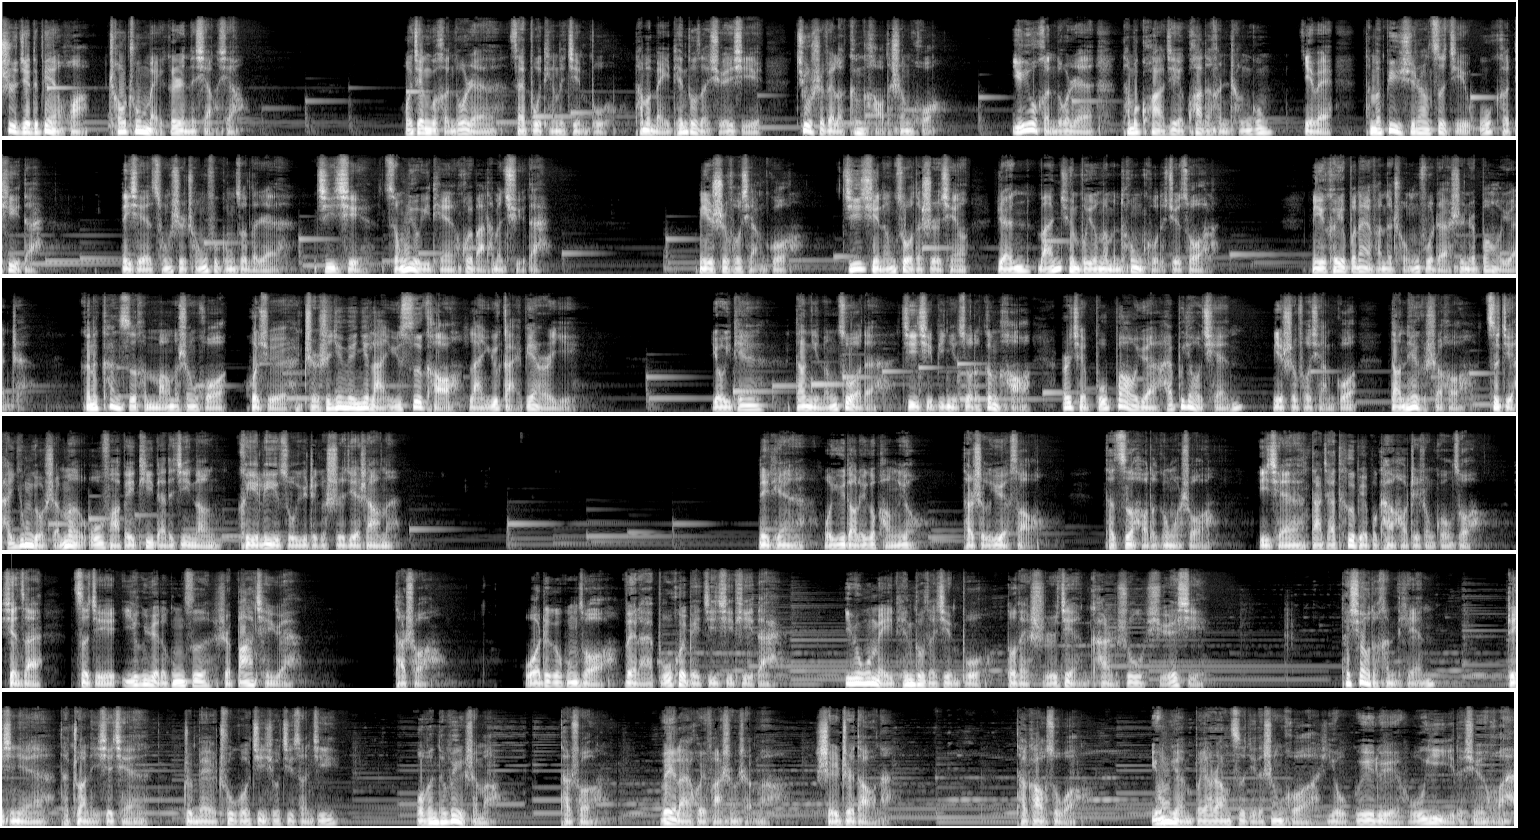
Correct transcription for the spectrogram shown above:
世界的变化超出每个人的想象。我见过很多人在不停的进步，他们每天都在学习，就是为了更好的生活；也有很多人，他们跨界跨得很成功，因为。他们必须让自己无可替代。那些从事重复工作的人，机器总有一天会把他们取代。你是否想过，机器能做的事情，人完全不用那么痛苦的去做了？你可以不耐烦的重复着，甚至抱怨着，可那看似很忙的生活，或许只是因为你懒于思考、懒于改变而已。有一天，当你能做的，机器比你做的更好，而且不抱怨，还不要钱。你是否想过，到那个时候，自己还拥有什么无法被替代的技能，可以立足于这个世界上呢？那天我遇到了一个朋友，他是个月嫂，他自豪的跟我说，以前大家特别不看好这种工作，现在自己一个月的工资是八千元。他说，我这个工作未来不会被机器替代，因为我每天都在进步，都在实践、看书、学习。他笑得很甜。这些年，他赚了一些钱，准备出国进修计算机。我问他为什么，他说：“未来会发生什么，谁知道呢？”他告诉我：“永远不要让自己的生活有规律、无意义的循环。”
